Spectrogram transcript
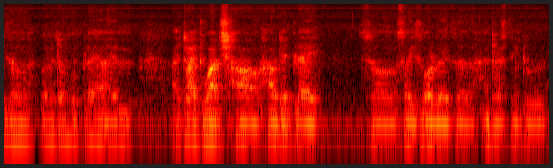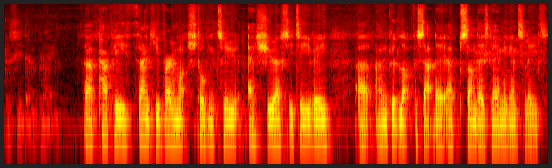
is a, a lot of good player. I am. I try to watch how, how they play. So so it's always uh, interesting to, to see them playing. Uh, Pape, thank you very much for talking to SUFC TV, uh, and good luck for Saturday, uh, Sunday's game against Leeds.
